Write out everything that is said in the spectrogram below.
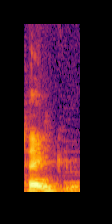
Thank you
